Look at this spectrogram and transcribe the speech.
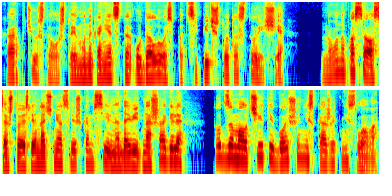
Харп чувствовал, что ему наконец-то удалось подцепить что-то стоящее – но он опасался, что если начнет слишком сильно давить на Шагеля, тот замолчит и больше не скажет ни слова.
